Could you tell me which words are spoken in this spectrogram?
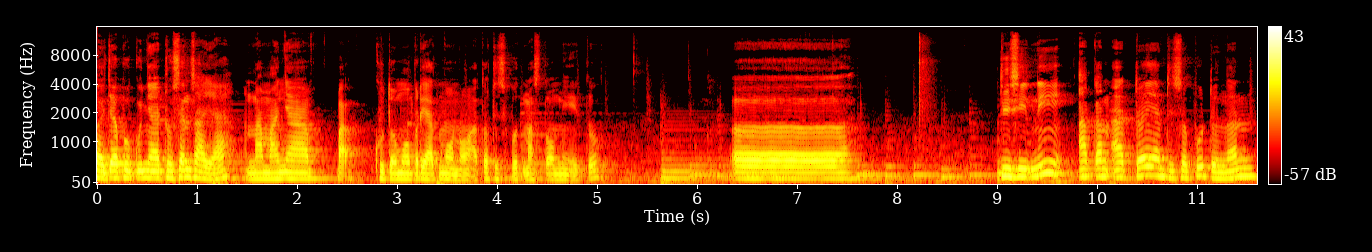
baca bukunya dosen saya namanya Pak Gutomo Priyatmono atau disebut Mas Tommy itu eh, di sini akan ada yang disebut dengan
